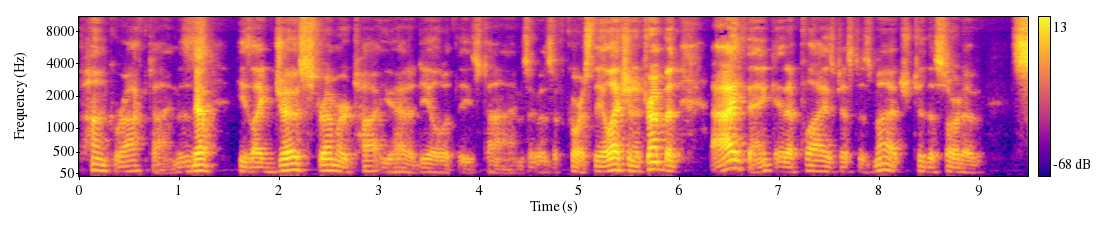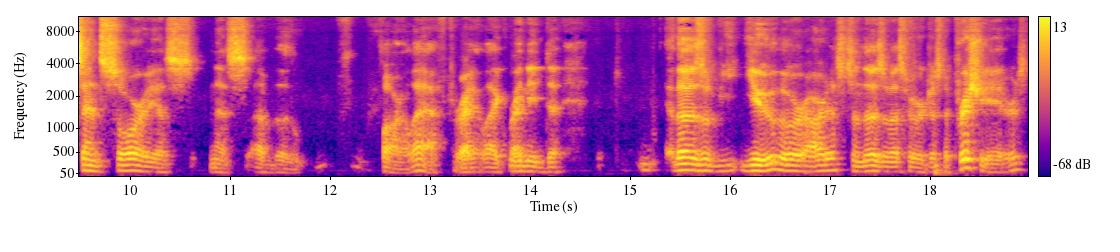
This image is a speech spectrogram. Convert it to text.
punk rock time. This is No. he's like Joe Strummer taught you how to deal with these times. It was, of course, the election of Trump, but I think it applies just as much to the sort of censoriousness of the far left, right? Right, Like we need to those of you who are artists and those of us who are just appreciators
